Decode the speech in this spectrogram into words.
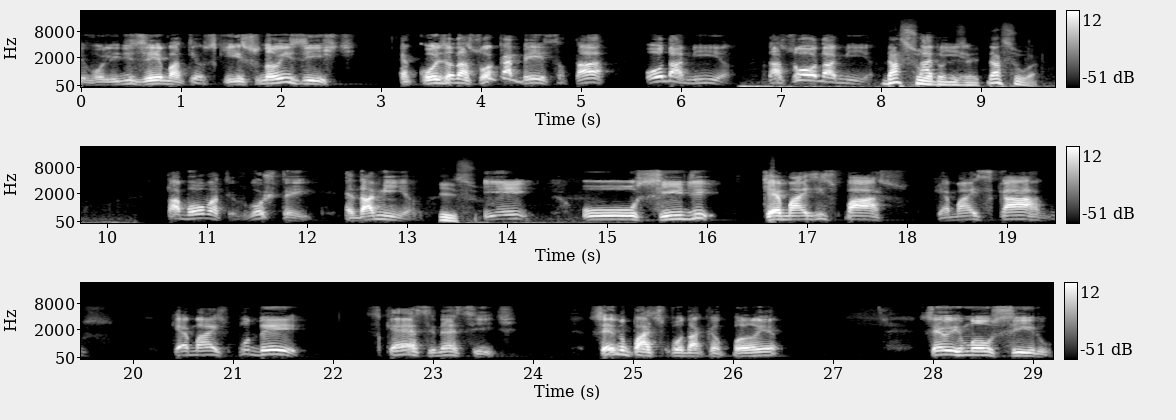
eu vou lhe dizer, Matheus, que isso não existe. É coisa da sua cabeça, tá? Ou da minha. Da sua ou da minha? Da sua, da Donizete, da sua. Tá bom, Matheus, gostei. É da minha. Isso. E o Cid quer mais espaço, quer mais cargos, quer mais poder. Esquece, né, Cid? Você não participou da campanha. Seu irmão Ciro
